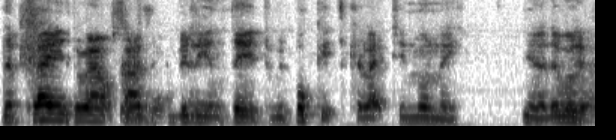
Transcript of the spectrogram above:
The players were outside the pavilion theatre with buckets collecting money. You know, there were Yeah.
